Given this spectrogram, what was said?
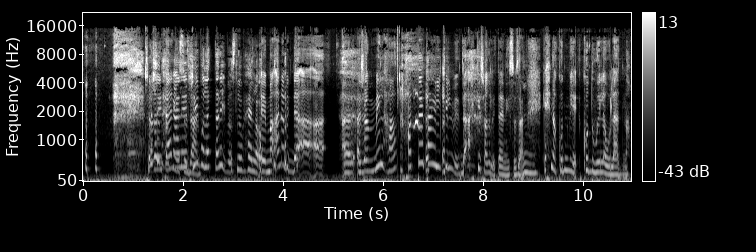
عليه، سوزان. جيبه للطريق بأسلوب حلو. إيه ما أنا بدي أجملها حطيت هاي الكلمة. بدي أحكي شغلة تانية سوزان. إحنا قدوه قدوه لاولادنا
